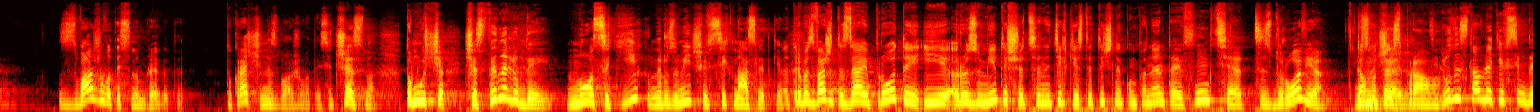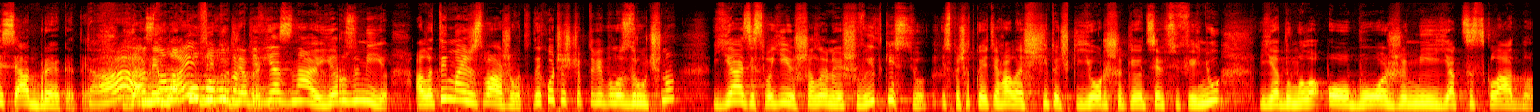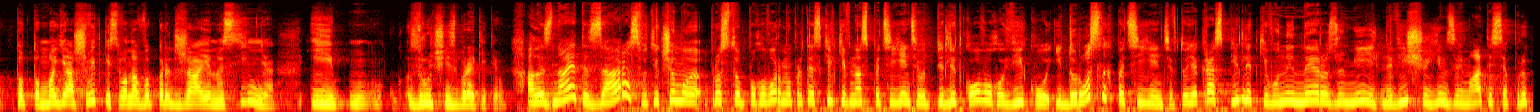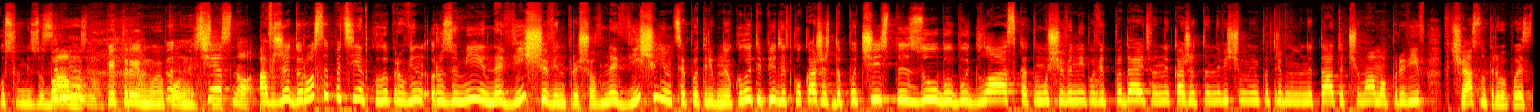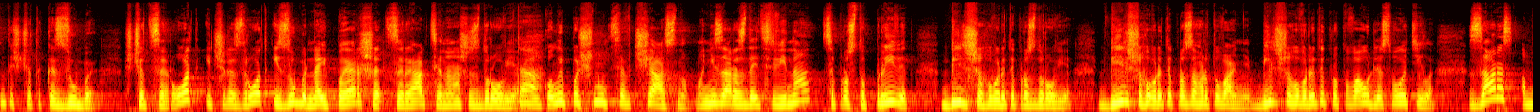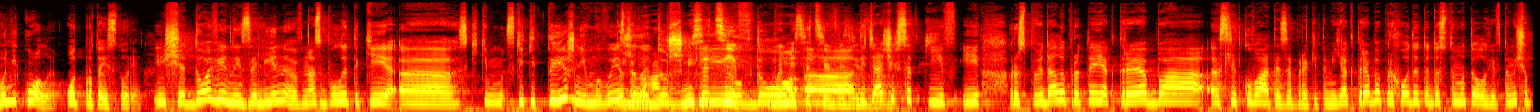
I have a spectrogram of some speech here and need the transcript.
зважуватися на брекети, то краще не зважуватися. Чесно. Тому що частина людей носить їх, не розуміючи всіх наслідків. Треба зважити за і проти і розуміти, що це не тільки естетичний компонент, а й функція, це здоров'я. Тому то й справа. Ці Люди ставлять і в 70 брекети. Так, я знала немає віку для випадків, брекетів. Я знаю, я розумію. Але ти маєш зважувати. Ти хочеш, щоб тобі було зручно. Я зі своєю шаленою швидкістю, і спочатку я тягала щіточки, йоршики, оцю всю фігню. І я думала, о Боже мій, як це складно. Тобто, моя швидкість вона випереджає носіння і м, зручність брекетів. Але знаєте, зараз, от якщо ми просто поговоримо про те, скільки в нас пацієнтів от підліткового віку і дорослих пацієнтів, то якраз підлітки вони не розуміють, навіщо їм займатися прикусом і зубами. Серйозно? Підтримую повністю. Чесно, а вже дорослий пацієнт, коли він розуміє, навіщо він прийшов, навіщо їм це потрібно. І коли ти підлітку кажеш, да почисти зуби, будь ласка, тому що вони повідпадають, вони кажуть, та навіщо мені потрібно, мене тато чи мама привів. Вчасно треба пояснити, що таке зуби. Що це рот, і через рот, і зуби найперше це реакція на наше здоров'я. Так. Коли почнуться вчасно, мені зараз здається війна, це просто привід більше говорити про здоров'я, більше говорити про загартування, більше говорити про повагу для свого тіла. Зараз або ніколи. От про те історія. І ще до війни з Аліною в нас були такі е, скільки, скільки тижнів ми виїздили до шкіл, Місяців. до Ми місяців е, дитячих садків і розповідали про те, як треба е, слідкувати за брекетами, як треба приходити до стоматологів, тому що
